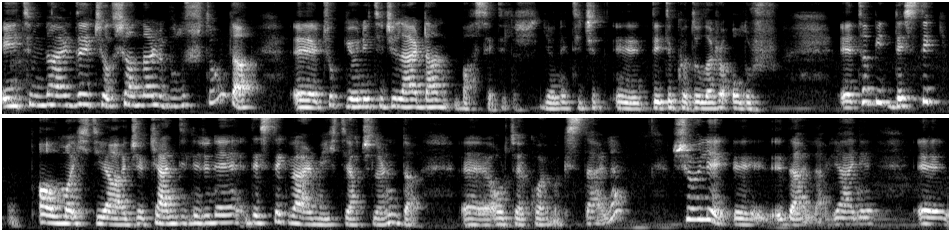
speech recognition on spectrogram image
Eğitimlerde çalışanlarla buluştuğumda e, çok yöneticilerden bahsedilir. Yönetici e, dedikoduları olur. E, tabii destek alma ihtiyacı, kendilerine destek verme ihtiyaçlarını da e, ortaya koymak isterler şöyle e, derler yani e,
